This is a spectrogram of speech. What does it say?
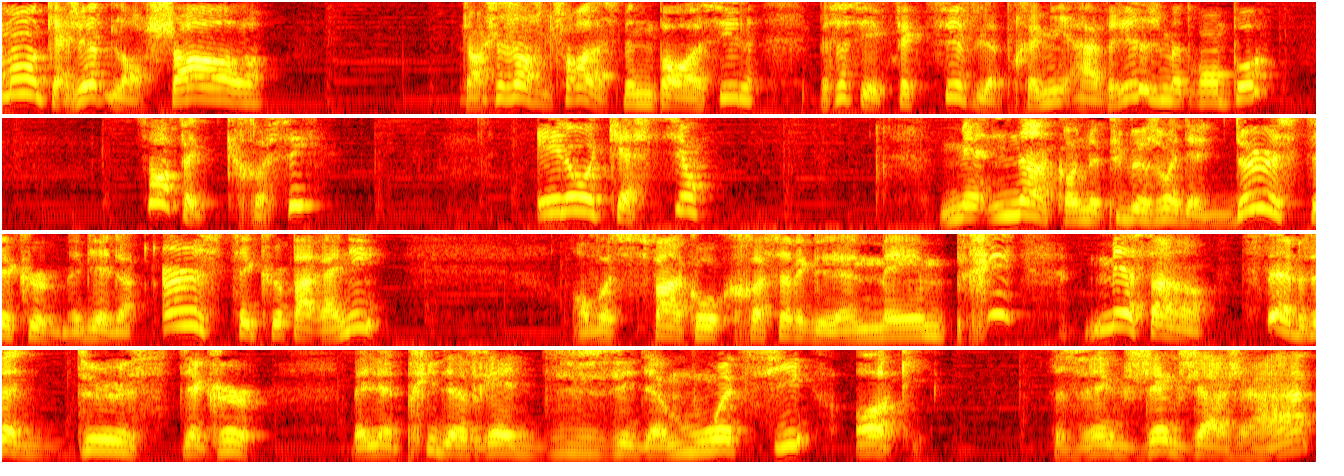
monde qui achète leur char, quand je le char la semaine passée, là, ben ça, c'est effectif le 1er avril, je me trompe pas. Ça, on fait crosser. Et l'autre question. Maintenant qu'on n'a plus besoin de deux stickers, mais bien d'un sticker par année, on va se faire encore crosser avec le même prix? Mais ça, c'était besoin de deux stickers. Ben, le prix devrait être divisé de moitié. Ok. J'exagère.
